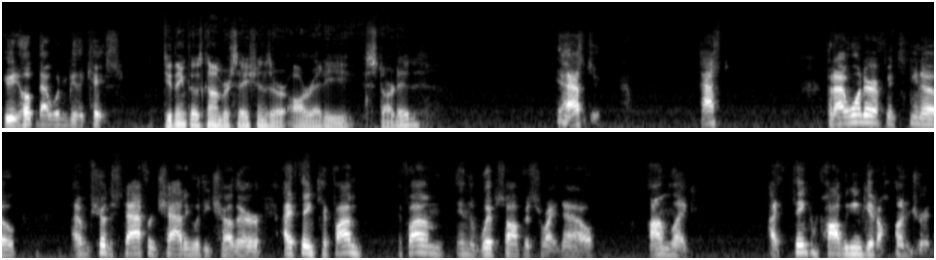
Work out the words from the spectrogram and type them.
you'd hope that wouldn't be the case. Do you think those conversations are already started? It has to. Has to. But I wonder if it's, you know, I'm sure the staff are chatting with each other. I think if I'm if I'm in the whip's office right now, I'm like, I think I'm probably gonna get a hundred.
